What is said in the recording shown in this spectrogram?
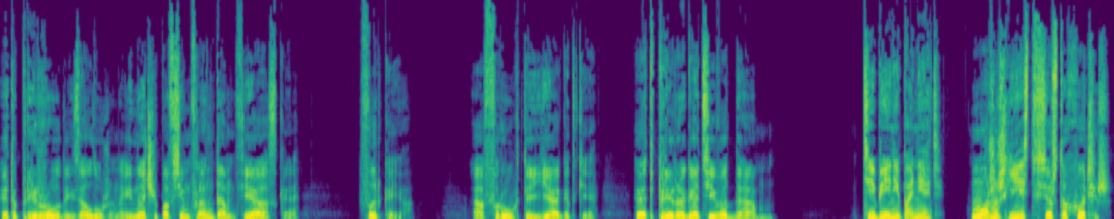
Это природой заложено, иначе по всем фронтам фиаско». Фыркаю. «А фрукты, ягодки — это прерогатива дам». «Тебе не понять. Можешь есть все, что хочешь».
